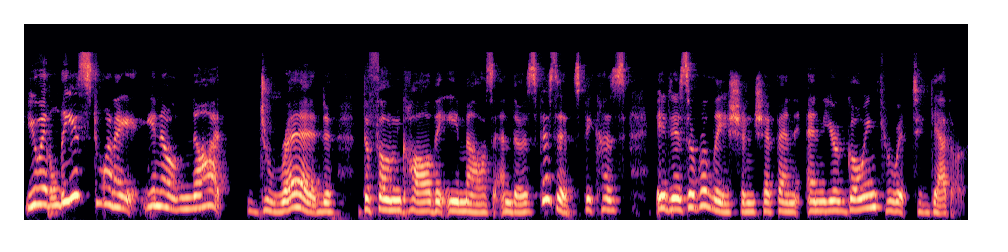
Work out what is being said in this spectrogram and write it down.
you at least want to, you know, not dread the phone call the emails and those visits because it is a relationship and and you're going through it together.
